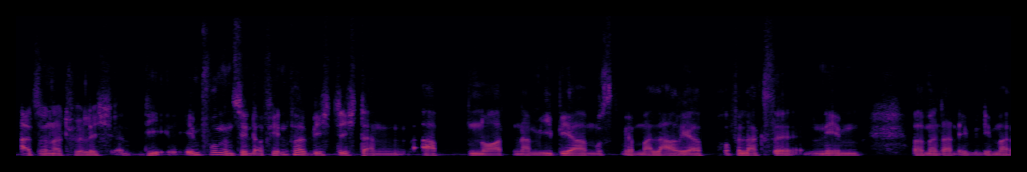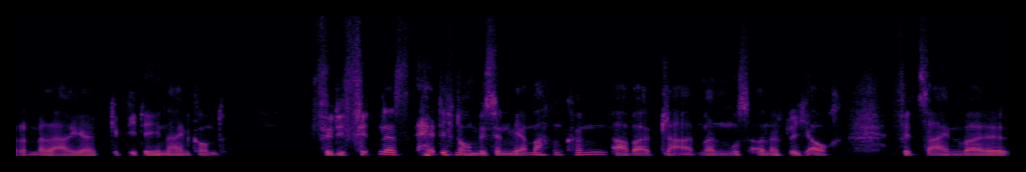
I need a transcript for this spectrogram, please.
Also natürlich, die Impfungen sind auf jeden Fall wichtig. Dann ab Nordnamibia mussten wir Malaria-Prophylaxe nehmen, weil man dann eben in die Malaria-Gebiete hineinkommt. Für die Fitness hätte ich noch ein bisschen mehr machen können, aber klar, man muss auch natürlich auch fit sein, weil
